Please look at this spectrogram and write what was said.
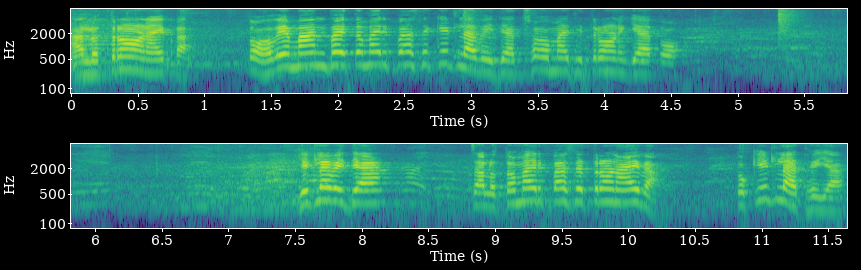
હાલો ત્રણ આપ્યા. તો હવે માનભાઈ તમારી પાસે કેટલા વધ્યા? છ માંથી ત્રણ ગયા તો. કેટલા વધ્યા? ચાલો તમારી પાસે ત્રણ આવ્યા તો કેટલા થયા?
